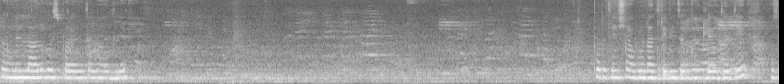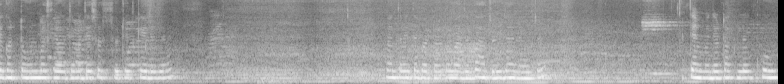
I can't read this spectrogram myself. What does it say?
चांगले लाल होसपर्यंत भाजले. परत हे शाबू रात्री भिजत घातले होते ते. असे घट्ट होऊन बसले होते. मग ते सुटसुटीत केले जरा नंतर इथे बटाटा माझं भाजून झालं होतं. त्यामध्ये टाकलं खूप.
